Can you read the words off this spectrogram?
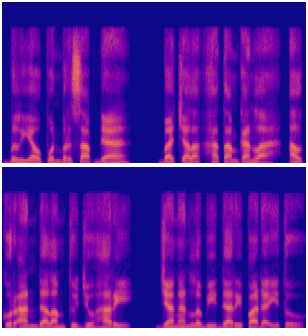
Beliau pun bersabda, bacalah, hatamkanlah Al-Quran dalam tujuh hari, jangan lebih daripada itu.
